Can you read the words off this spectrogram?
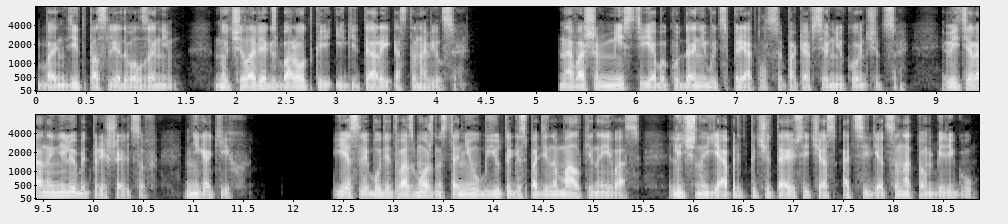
Бандит последовал за ним, но человек с бородкой и гитарой остановился. «На вашем месте я бы куда-нибудь спрятался, пока все не кончится. Ветераны не любят пришельцев. Никаких. Если будет возможность, они убьют и господина Малкина, и вас. Лично я предпочитаю сейчас отсидеться на том берегу».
